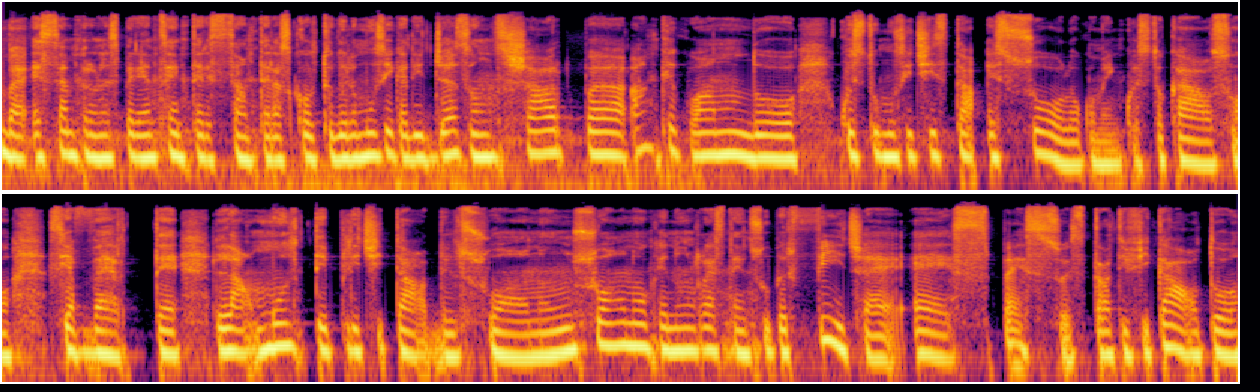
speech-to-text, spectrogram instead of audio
Beh, è sempre un'esperienza interessante l'ascolto della musica di Jason Sharp, anche quando questo musicista è solo, come in questo caso, si avverte parte la molteplicità del suono, un suono che non resta in superficie, è spesso è stratificato,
